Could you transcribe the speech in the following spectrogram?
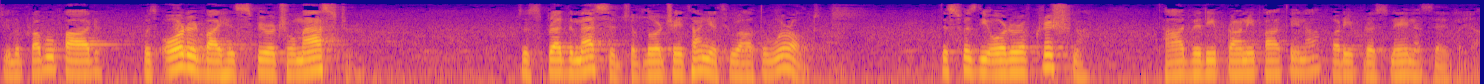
Srila Prabhupada was ordered by his spiritual master to spread the message of Lord Chaitanya throughout the world. This was the order of Krishna. Tadvidi pranipatena pariprasnena sevaya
